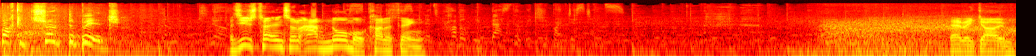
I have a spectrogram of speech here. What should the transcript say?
fucking choke the bitch! Has he just turned into an abnormal kind of thing? It's probably best that we keep our distance. There we go.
